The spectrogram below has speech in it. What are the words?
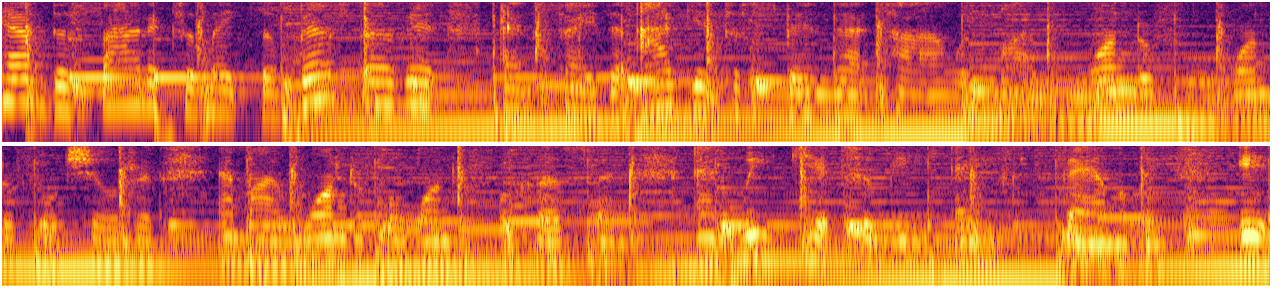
have decided to make the best of it and say that I get to spend that time with my wonderful, wonderful children and my wonderful, wonderful husband, and we get to be a family. It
